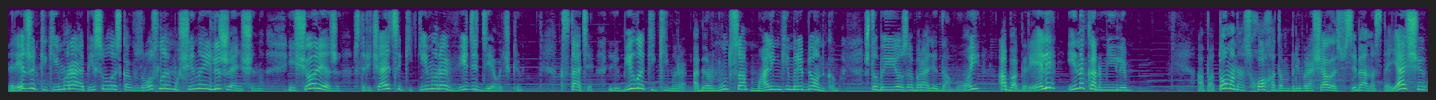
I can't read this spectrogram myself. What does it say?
Реже кикимора описывалась как взрослый мужчина или женщина. Еще реже встречается кикимора в виде девочки. Кстати, любила Кикимора обернуться маленьким ребенком, чтобы ее забрали домой, обогрели и накормили. А потом она с хохотом превращалась в себя настоящую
